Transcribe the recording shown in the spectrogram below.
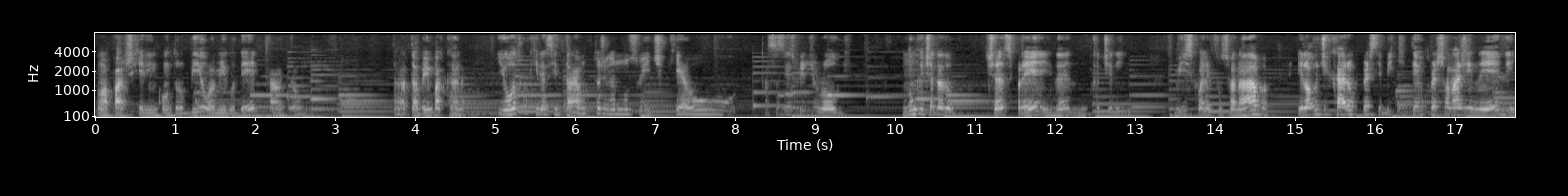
numa parte que ele encontrou o Bill, um amigo dele e tal, então tá, tá bem bacana. E o outro que eu queria citar é um que eu tô jogando no Switch, que é o Assassin's Creed Rogue. Nunca tinha dado chance para ele, né? Nunca tinha nem visto como ele funcionava. E logo de cara eu percebi que tem um personagem nele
